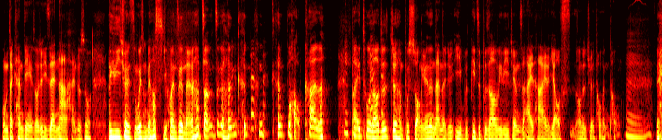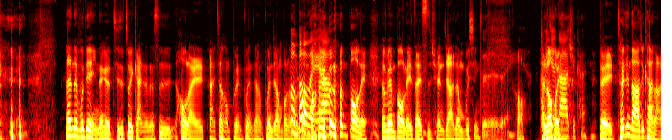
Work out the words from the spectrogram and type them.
我们在看电影的时候就一直在呐喊，就说 Lily James 为什么要喜欢这个男人？他长这个很很很很不好看啊！拜托，然后就就很不爽，因为那男的就一不一直不知道 Lily James 爱他爱的要死，然后就觉得头很痛。嗯，但是那部电影那个其实最感人的是后来，哎，这样好像不能不能这样，不能这样，不能不能爆雷啊乱爆雷，那边爆雷仔死全家，这样不行。对对对，好，还是要回推荐大家去看。对，推荐大家去看啊，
